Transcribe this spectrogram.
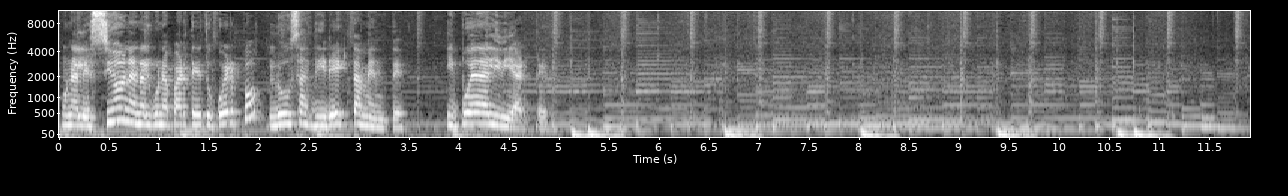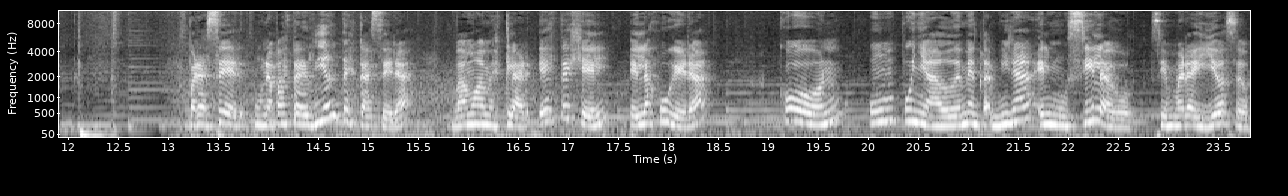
una lesión en alguna parte de tu cuerpo, lo usas directamente y puede aliviarte. Para hacer una pasta de dientes casera, vamos a mezclar este gel en la juguera con un puñado de menta. Mira el mucílago, si es maravilloso.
